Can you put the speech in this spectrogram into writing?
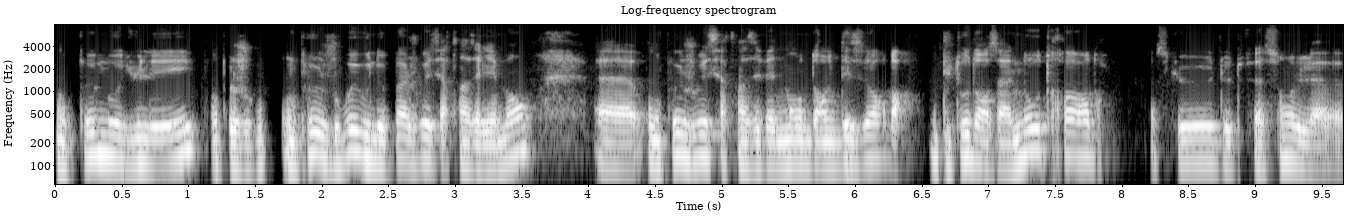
on peut moduler, on peut, jouer, ou ne pas jouer certains éléments, euh, on peut jouer certains événements dans le désordre, ou plutôt dans un autre ordre, parce que de toute façon, la,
